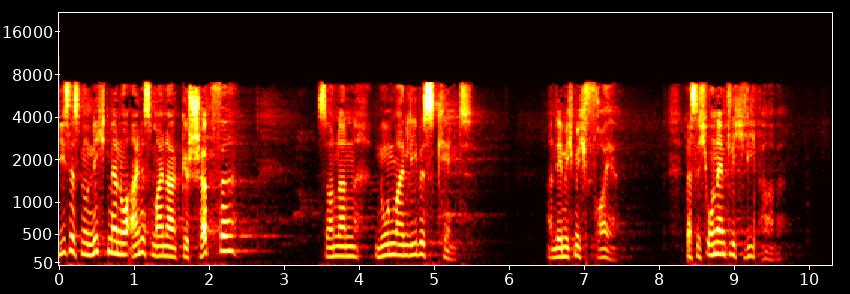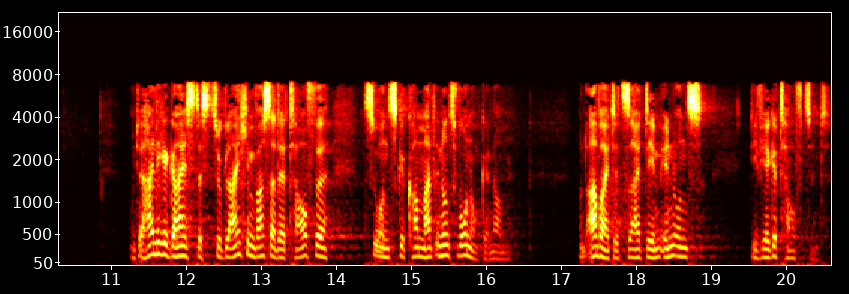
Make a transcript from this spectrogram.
dies ist nun nicht mehr nur eines meiner Geschöpfe, sondern nun mein liebes Kind, an dem ich mich freue, das ich unendlich lieb habe. Und der Heilige Geist ist zugleich im Wasser der Taufe zu uns gekommen, hat in uns Wohnung genommen und arbeitet seitdem in uns, die wir getauft sind.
